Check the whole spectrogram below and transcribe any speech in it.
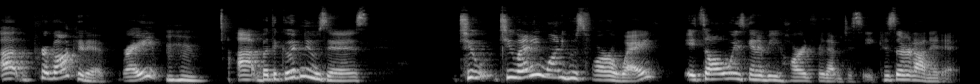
uh, provocative, right? Mm-hmm. Uh, but the good news is to, to anyone who's far away, it's always going to be hard for them to see because they're not in it.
